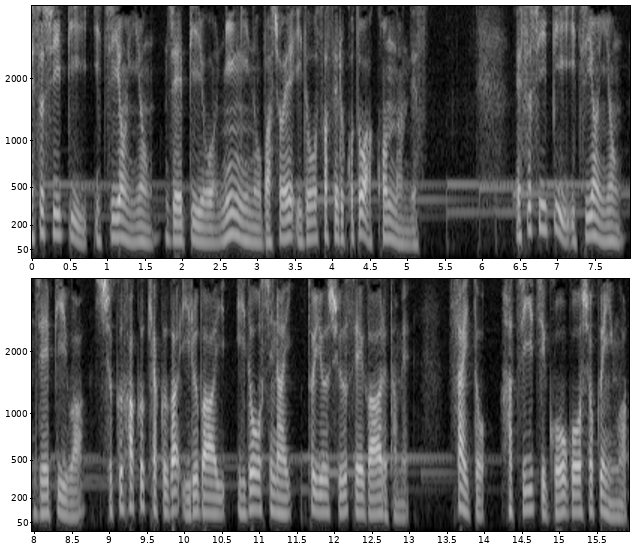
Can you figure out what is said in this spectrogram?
SCP-144JP を任意の場所へ移動させることは困難です。SCP-144JP は宿泊客がいる場合移動しないという習性があるためサイト8155職員は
